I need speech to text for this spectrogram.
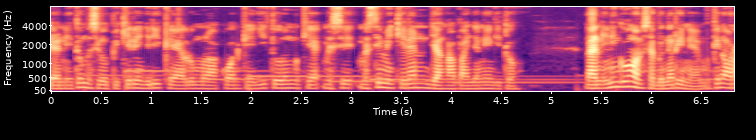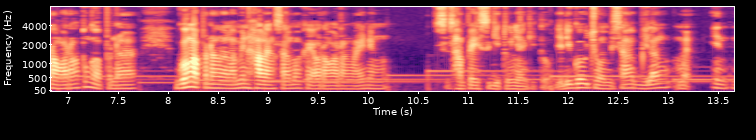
Dan itu mesti lu pikirin. Jadi kayak lu melakukan kayak gitu lu mesti mesti mikirin jangka panjangnya gitu. Dan ini gue nggak bisa benerin ya. Mungkin orang-orang tuh nggak pernah gue nggak pernah ngalamin hal yang sama kayak orang-orang lain yang sampai segitunya gitu. Jadi gue cuma bisa bilang in,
